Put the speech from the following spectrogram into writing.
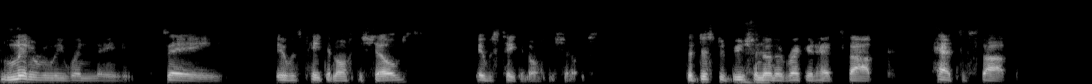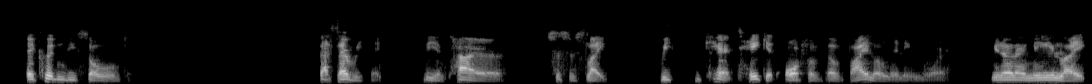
literally when they say it was taken off the shelves, it was taken off the shelves. The distribution Mhm. of the record had stopped, had to stop. It couldn't be sold. That's everything. The entire it's just like we can't take it off of the vinyl anymore. You know what I mean? Like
